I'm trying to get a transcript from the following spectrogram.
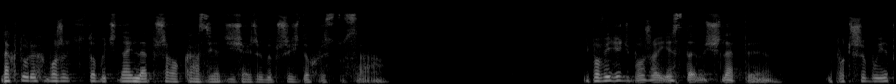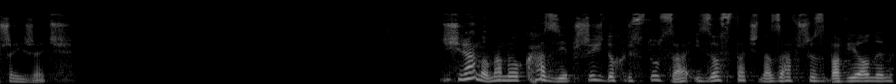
dla których może to być najlepsza okazja dzisiaj, żeby przyjść do Chrystusa i powiedzieć: Boże, jestem ślepy i potrzebuję przejrzeć. Dziś rano mamy okazję przyjść do Chrystusa i zostać na zawsze zbawionym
